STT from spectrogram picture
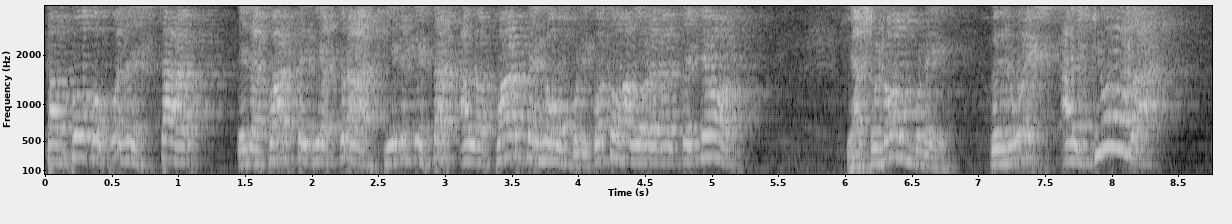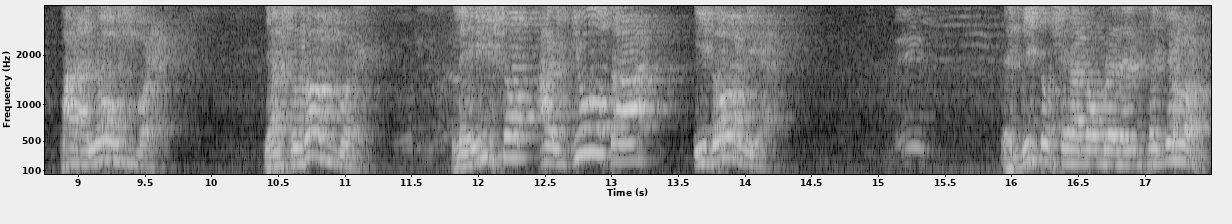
Tampoco puede estar en la parte de atrás. Tiene que estar a la par del hombre. ¿Cuántos adoran al Señor? Y a su nombre. Pero es ayuda para el hombre. Y a su nombre. Le hizo ayuda idónea. Bendito sea el nombre del Señor.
